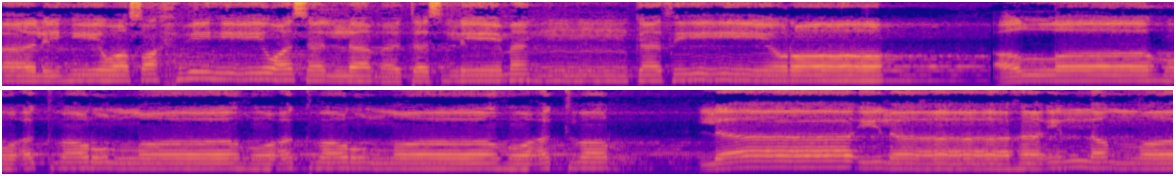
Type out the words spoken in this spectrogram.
آله وصحبه وسلم تسليما كثيرا. الله أكبر الله أكبر الله أكبر. لا إله إلا الله.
